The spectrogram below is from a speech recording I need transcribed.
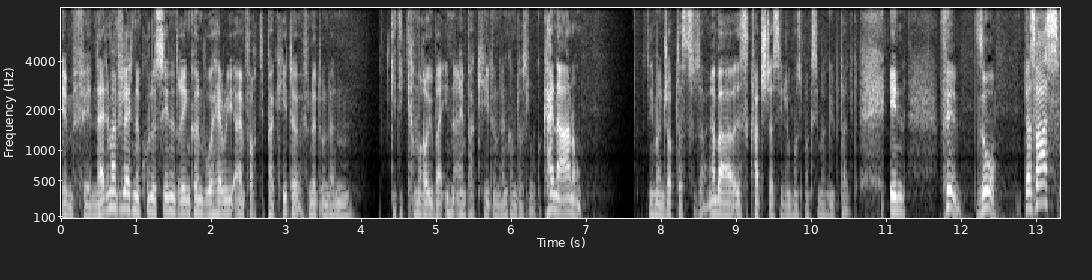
im Film. Da hätte man vielleicht eine coole Szene drehen können, wo Harry einfach die Pakete öffnet und dann geht die Kamera über in ein Paket und dann kommt das Logo. Keine Ahnung. Ist nicht mein Job, das zu sagen. Aber ist Quatsch, dass die Lumus Maxima geübt hat. In Film. So, das war's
